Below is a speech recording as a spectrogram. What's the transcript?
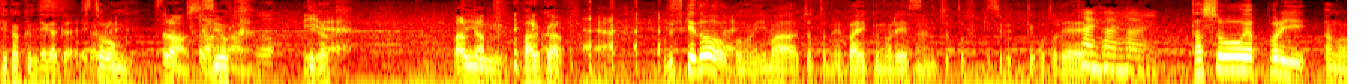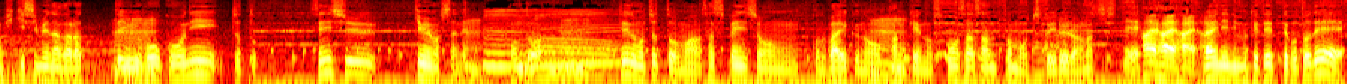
でかくでですかくでかく。ストロング。ストロング。強くでかバルクアップ。バルクアップ。ですけど、はい。この今ちょっとねバイクのレースにちょっと復帰するってことで、はいはいはい多少やっぱりあの引き締めながらっていう方向にちょっと先週決めましたね、うん。今度は。うん。っていうのもちょっとまあサスペンションこのバイクの関係のスポンサーさんともちょっといろいろ話して、来年に向けてってことで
